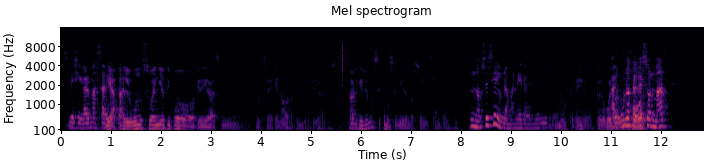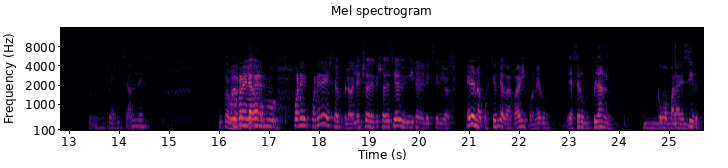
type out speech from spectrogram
Sí. De llegar más ¿Y a- alto. algún sueño tipo que digas, mm, no sé, enorme, digamos? A ver, que yo no sé cómo se miden los sueños tampoco. No sé si hay una manera de medirlo. No creo, pero bueno. Algunos tal vez son más mm, realizables. Puta Bueno, madre, ponele, a es ver, como- poner, poner ejemplo, el hecho de que yo decía vivir en el exterior. Era una cuestión de agarrar y poner un, de hacer un plan, como para Mm. decir,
